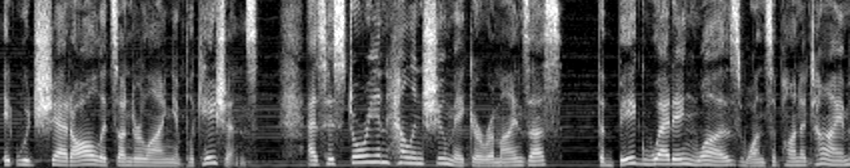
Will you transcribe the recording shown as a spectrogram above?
it would shed all its underlying implications. As historian Helen Shoemaker reminds us, the big wedding was, once upon a time,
